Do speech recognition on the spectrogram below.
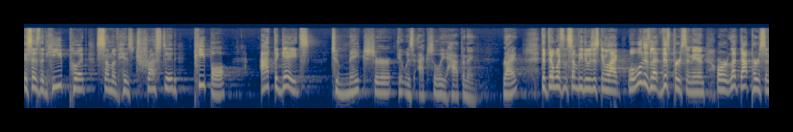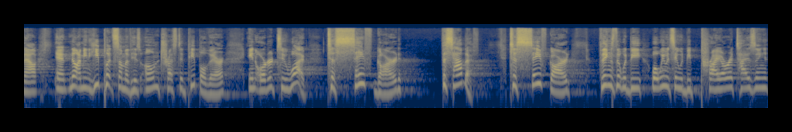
It says that he put some of his trusted people at the gates to make sure it was actually happening, right? That there wasn't somebody that was just gonna like, well, we'll just let this person in or let that person out. And no, I mean, he put some of his own trusted people there in order to what? To safeguard the Sabbath, to safeguard things that would be what we would say would be prioritizing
